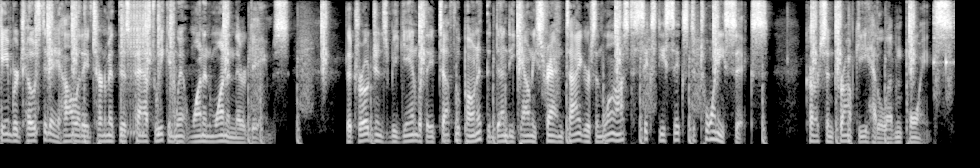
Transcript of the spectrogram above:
Cambridge hosted a holiday tournament this past week and went 1 and 1 in their games. The Trojans began with a tough opponent, the Dundy County Stratton Tigers, and lost 66 to 26. Carson Tropke had 11 points.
